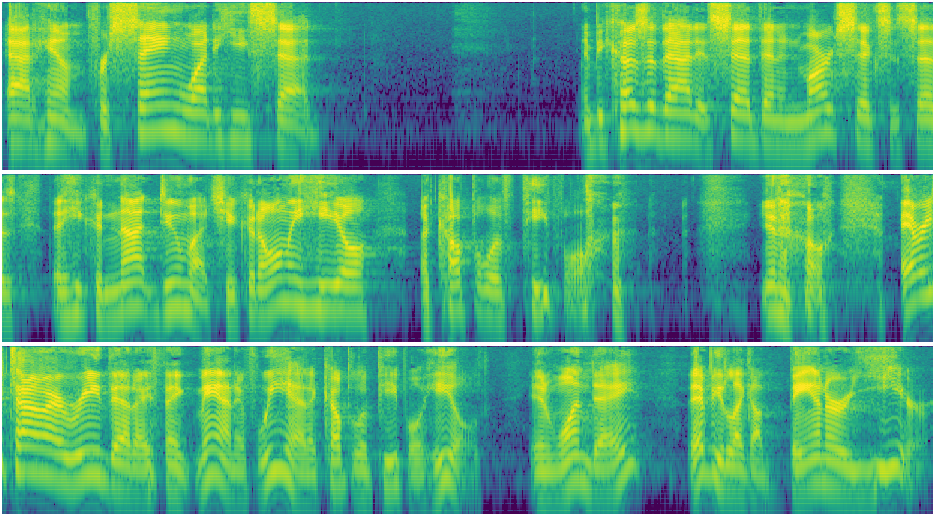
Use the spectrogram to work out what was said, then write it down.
at him for saying what he said. And because of that, it said that in Mark 6, it says that he could not do much. He could only heal a couple of people. you know, every time I read that, I think, man, if we had a couple of people healed in one day, That'd be like a banner year.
